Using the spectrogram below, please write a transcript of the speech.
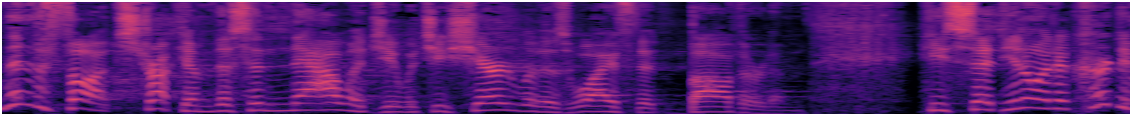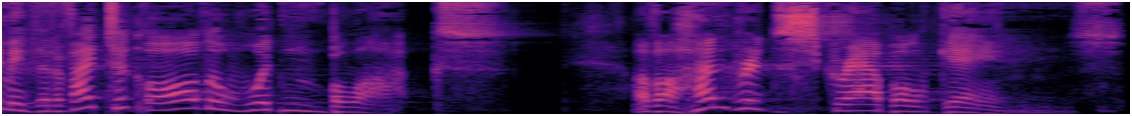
And then the thought struck him, this analogy which he shared with his wife that bothered him. He said, You know, it occurred to me that if I took all the wooden blocks of a hundred Scrabble games,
